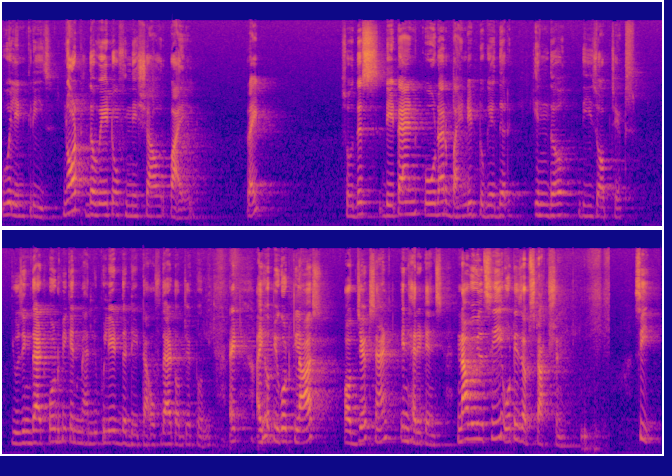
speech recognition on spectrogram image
will increase, not the weight of Nisha or Payal, right. So, this data and code are binded together in the these objects. Using that code we can manipulate the data of that object only, right. I hope you got class objects and inheritance. Now we will see what is abstraction. See,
